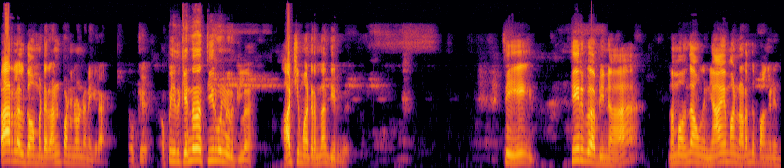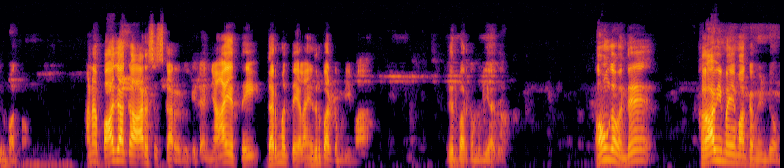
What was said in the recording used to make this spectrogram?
பேரலல் கவர்மெண்ட்டை ரன் பண்ணணும்னு நினைக்கிறாங்க. ஓகே. அப்ப இதுக்கு என்னதான் தீர்வுன்னு இருக்குல்ல? ஆட்சி மாற்றம் தான் தீர்வு. see தீர்வு அப்படின்னா நம்ம வந்து அவங்க நியாயமா நடந்துப்பாங்கன்னு எதிர்பார்க்கிறோம். ஆனா பாஜக ஆர்எஸ்எஸ் காரர்கள் கிட்ட நியாயத்தை தர்மத்தை எல்லாம் எதிர்பார்க்க முடியுமா? எதிர்பார்க்க முடியாது. அவங்க வந்து காவிமயமாக்க வேண்டும்.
